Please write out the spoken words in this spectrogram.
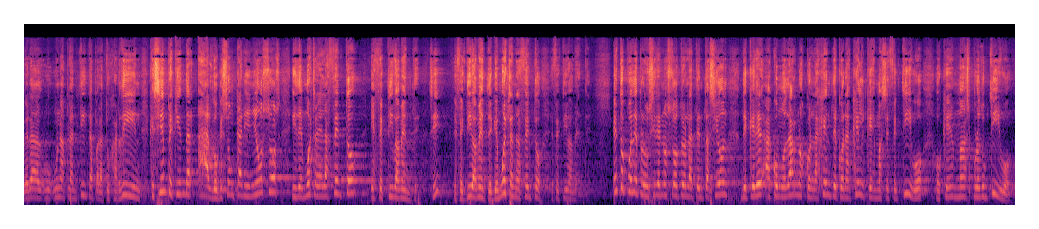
¿verdad? Una plantita para tu jardín, que siempre quieren dar algo, que son cariñosos y demuestran el afecto efectivamente, ¿sí? Efectivamente, que muestran afecto efectivamente. Esto puede producir en nosotros la tentación de querer acomodarnos con la gente, con aquel que es más efectivo o que es más productivo.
